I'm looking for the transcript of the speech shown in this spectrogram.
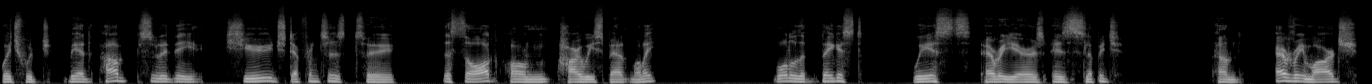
which would made absolutely huge differences to the thought on how we spent money. One of the biggest wastes every year is, is slippage, and every March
